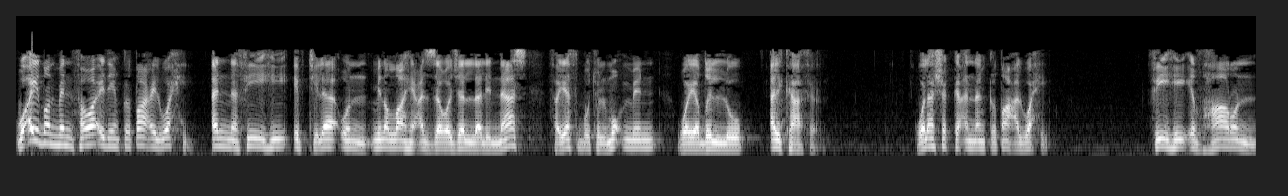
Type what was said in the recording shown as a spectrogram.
وأيضا من فوائد انقطاع الوحي أن فيه ابتلاء من الله عز وجل للناس فيثبت المؤمن ويضل الكافر. ولا شك أن انقطاع الوحي فيه إظهار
